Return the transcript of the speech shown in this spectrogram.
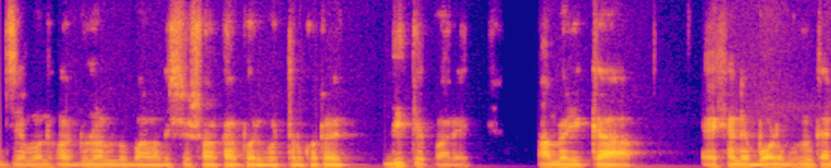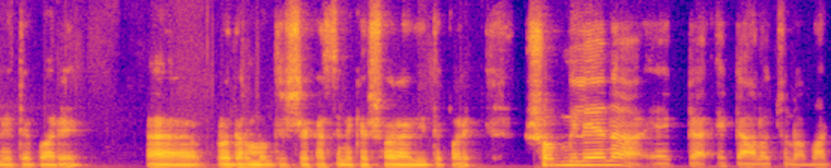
যেমন হয় ডোনাল্ডো বাংলাদেশের সরকার পরিবর্তন করে দিতে পারে আমেরিকা এখানে বড় ভূমিকা নিতে পারে প্রধানমন্ত্রী শেখ হাসিনাকে সরাই দিতে পারে। সব মিলিয়ে না একটা একটা আলোচনা বাট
